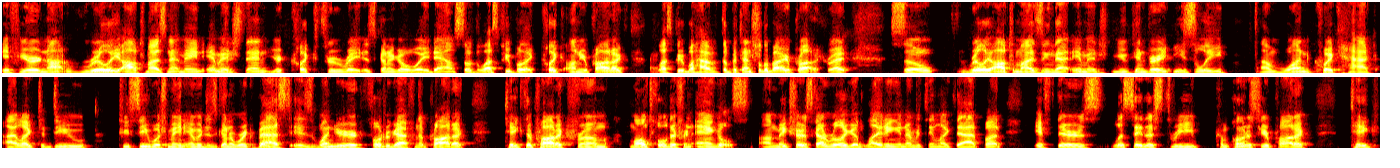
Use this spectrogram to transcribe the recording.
if you're not really optimizing that main image, then your click through rate is going to go way down. So the less people that click on your product, less people have the potential to buy your product, right? So really optimizing that image, you can very easily. Um, one quick hack I like to do to see which main image is going to work best is when you're photographing the product, take the product from multiple different angles. Um, make sure it's got really good lighting and everything like that. But if there's, let's say there's three components to your product, take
